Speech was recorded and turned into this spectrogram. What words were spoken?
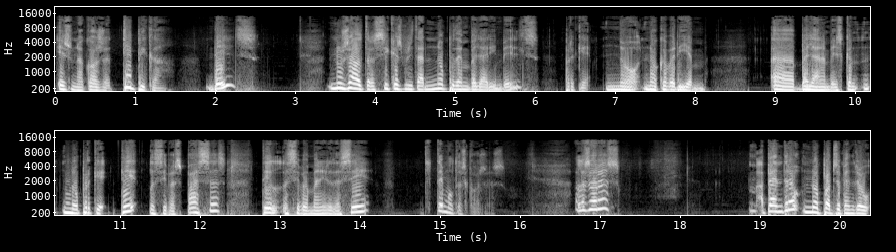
És una cosa típica d'ells. Nosaltres, sí que és veritat, no podem ballar-hi amb ells, perquè no, no acabaríem eh, ballant amb ells, que no perquè té les seves passes, té la seva manera de ser, té moltes coses. Aleshores, aprendre-ho, no pots aprendre-ho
